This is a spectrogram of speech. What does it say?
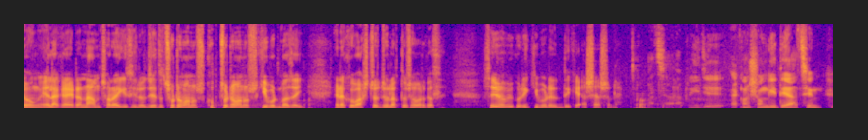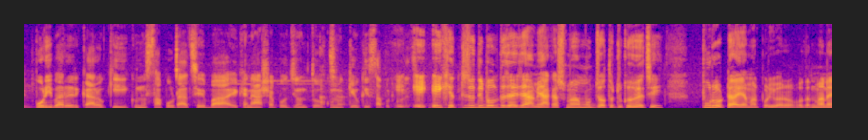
এবং এলাকায় এটা নাম ছড়াই গেছিল। যেহেতু ছোট মানুষ খুব ছোট মানুষ কিবোর্ড বাজাই এটা খুব আশ্চর্য লাগতো সবার কাছে। সেইভাবে করে কিবোর্ডের দিকে আসে আসলে। আচ্ছা আপনি যে এখন সঙ্গীতে আছেন পরিবারের কারও কি কোনো সাপোর্ট আছে বা এখানে আসা পর্যন্ত কোনো কেউ কি সাপোর্ট এই এই ক্ষেত্রে যদি বলতে চাই যে আমি আকাশ মাহমুদ যতটুকু হয়েছি পুরোটাই আমার পরিবারের অবদান। মানে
